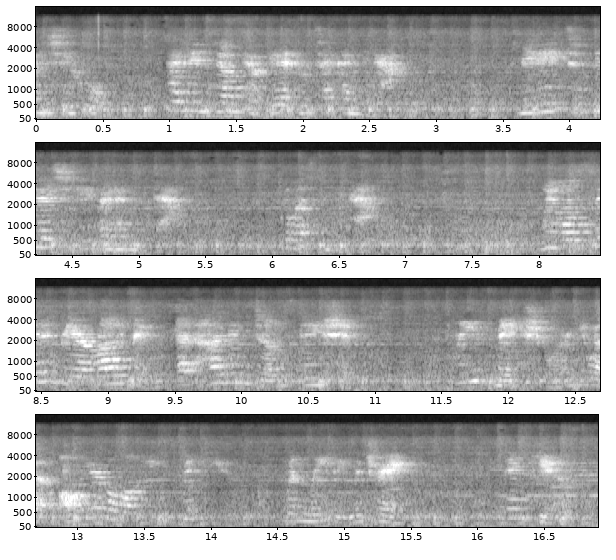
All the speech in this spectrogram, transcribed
잠시 후 도착합니다. 미리 준비하시기 바랍니다. 고맙습니다. We will soon be arriving at Hallimjeong Station. Please make sure you have all your belongings with you when leaving the train. Thank you.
